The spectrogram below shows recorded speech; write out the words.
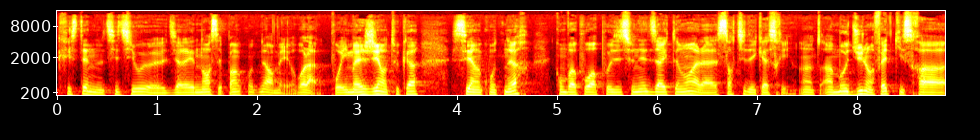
Christine, notre CTO, euh, dirait non, c'est pas un conteneur, mais voilà, pour imager en tout cas, c'est un conteneur qu'on va pouvoir positionner directement à la sortie des casseries. Un, module en fait qui sera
